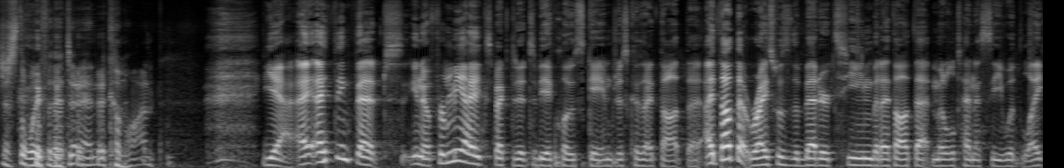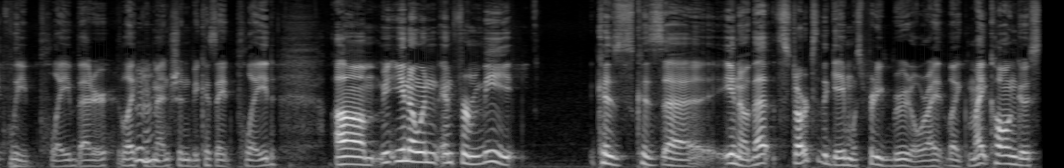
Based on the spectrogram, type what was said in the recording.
just the way for that to end. Come on. Yeah, I, I think that you know, for me, I expected it to be a close game just because I thought that I thought that Rice was the better team, but I thought that Middle Tennessee would likely play better, like you mentioned, because they'd played. Um, you know, and and for me, because because uh, you know that start to the game was pretty brutal, right? Like Mike Collin goes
